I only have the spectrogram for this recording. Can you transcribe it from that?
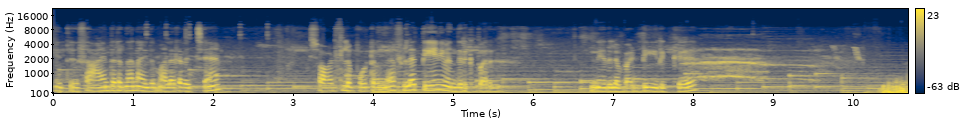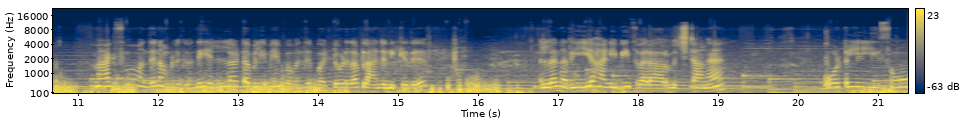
நேற்று சாயந்தரம் தான் நான் இது மலர வச்சேன். ஷார்ட்ஸில் போட்டிருந்தேன். ஃபுல்லாக தேனி வந்திருக்கு பாருங்கள் இன்னும் இதில் பட்டி இருக்குது மேக்ஸிமம் வந்து நம்மளுக்கு வந்து எல்லா டபுலையுமே இப்போ வந்து பட்டோட தான் பிளான்ட் நிற்குது எல்லாம் நிறைய ஹனி பீஸ் வர ஆரம்பிச்சிட்டாங்க. வாட்டர் லில்லிஸும்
